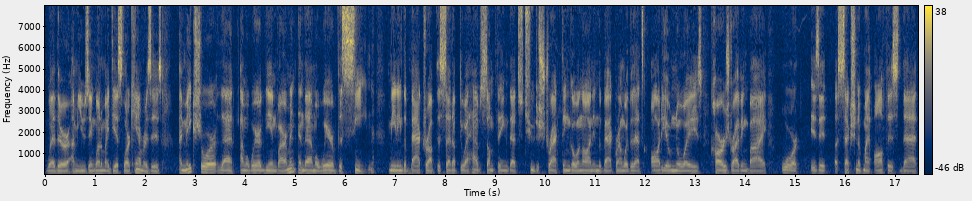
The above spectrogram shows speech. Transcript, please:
whether I'm using one of my DSLR cameras, is I make sure that I'm aware of the environment and that I'm aware of the scene, meaning the backdrop, the setup. Do I have something that's too distracting going on in the background, whether that's audio noise, cars driving by, or is it a section of my office that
